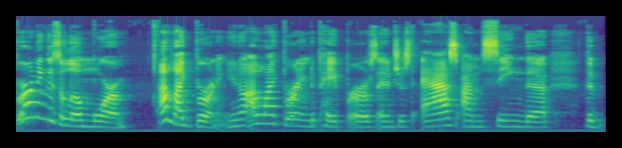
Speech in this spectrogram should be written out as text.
Burning is a little more. I like burning, you know, I like burning the papers, and just as I'm seeing the the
